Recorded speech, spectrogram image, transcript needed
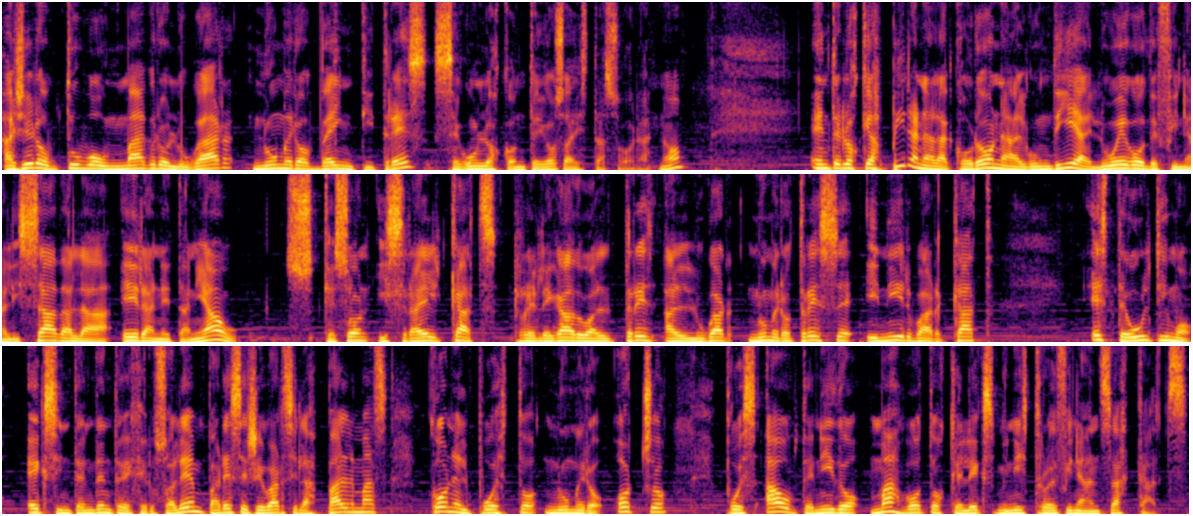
ayer obtuvo un magro lugar número 23 según los conteos a estas horas, ¿no? Entre los que aspiran a la corona algún día luego de finalizada la era Netanyahu, que son Israel Katz, relegado al, al lugar número 13, y Nir Barkat, este último, ex intendente de Jerusalén, parece llevarse las palmas con el puesto número 8, pues ha obtenido más votos que el ex ministro de Finanzas Katz.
